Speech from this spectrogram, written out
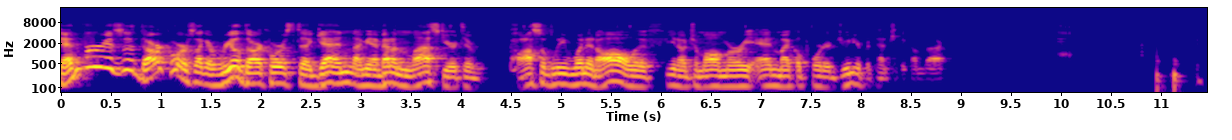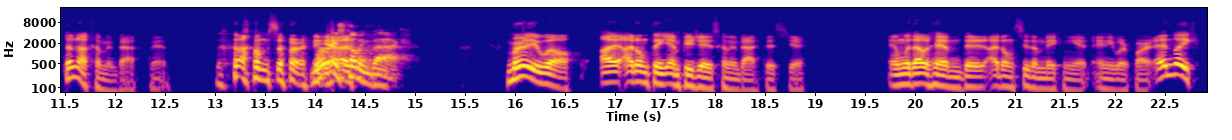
Denver is a dark horse, like a real dark horse to again. I mean, I bet on them last year to possibly win it all if you know Jamal Murray and Michael Porter Jr. potentially come back. They're not coming back, man. I'm sorry. Murray's Yeah, coming back. Murray will. I, I don't think MPJ is coming back this year. And without him, there I don't see them making it anywhere far. And like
